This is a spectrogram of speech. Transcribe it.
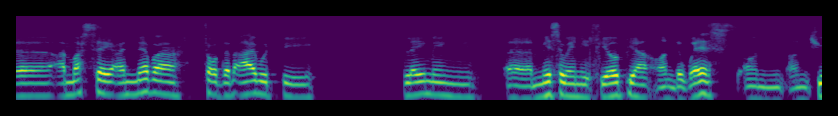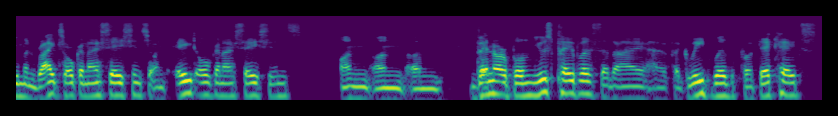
uh, I must say I never thought that I would be blaming uh, in Ethiopia on the West, on on human rights organizations, on aid organizations, on on on venerable newspapers that I have agreed with for decades.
